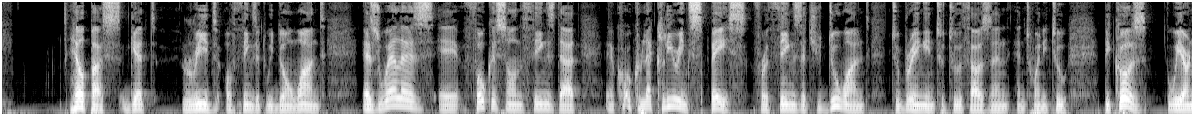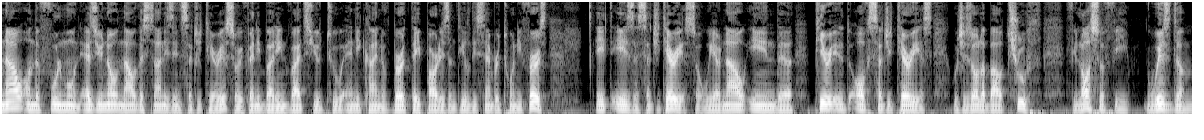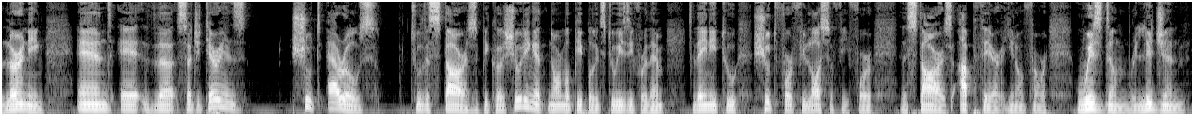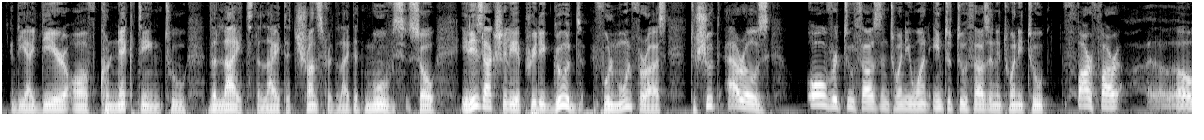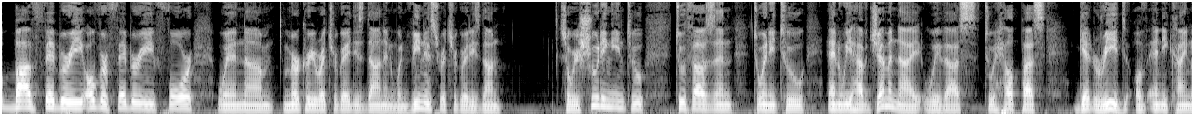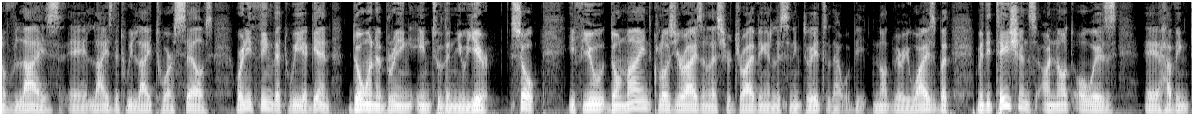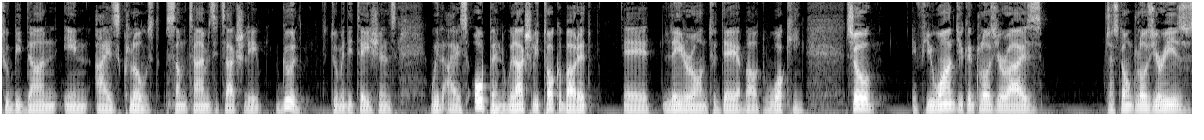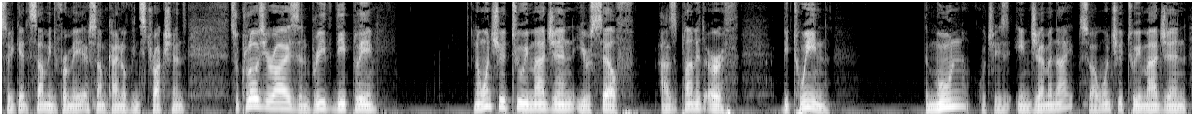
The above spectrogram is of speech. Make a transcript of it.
help us get rid of things that we don't want as well as uh, focus on things that uh, clearing space for things that you do want to bring into 2022 because we are now on the full moon. As you know, now the sun is in Sagittarius. So if anybody invites you to any kind of birthday parties until December 21st, it is a Sagittarius. So we are now in the period of Sagittarius, which is all about truth, philosophy, wisdom, learning. And uh, the Sagittarians shoot arrows to the stars because shooting at normal people it's too easy for them. They need to shoot for philosophy for the stars up there you know for wisdom religion the idea of connecting to the light the light that transfers the light that moves. So it is actually a pretty good full moon for us to shoot arrows over 2021 into 2022 far far above February, over February 4, when um, Mercury retrograde is done and when Venus retrograde is done. So we're shooting into 2022, and we have Gemini with us to help us get rid of any kind of lies, uh, lies that we lie to ourselves, or anything that we, again, don't want to bring into the new year. So, if you don't mind, close your eyes unless you're driving and listening to it. So that would be not very wise. But meditations are not always uh, having to be done in eyes closed. Sometimes it's actually good to do meditations with eyes open. We'll actually talk about it uh, later on today about walking. So, if you want, you can close your eyes. Just don't close your ears so you get some information, some kind of instructions. So, close your eyes and breathe deeply. And I want you to imagine yourself as planet Earth between the moon, which is in Gemini. So I want you to imagine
